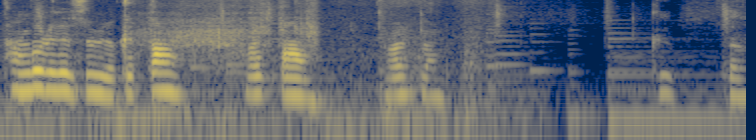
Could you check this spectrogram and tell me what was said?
단골이 됐으면 좋겠다. 맛있다. 맛있다. 怎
